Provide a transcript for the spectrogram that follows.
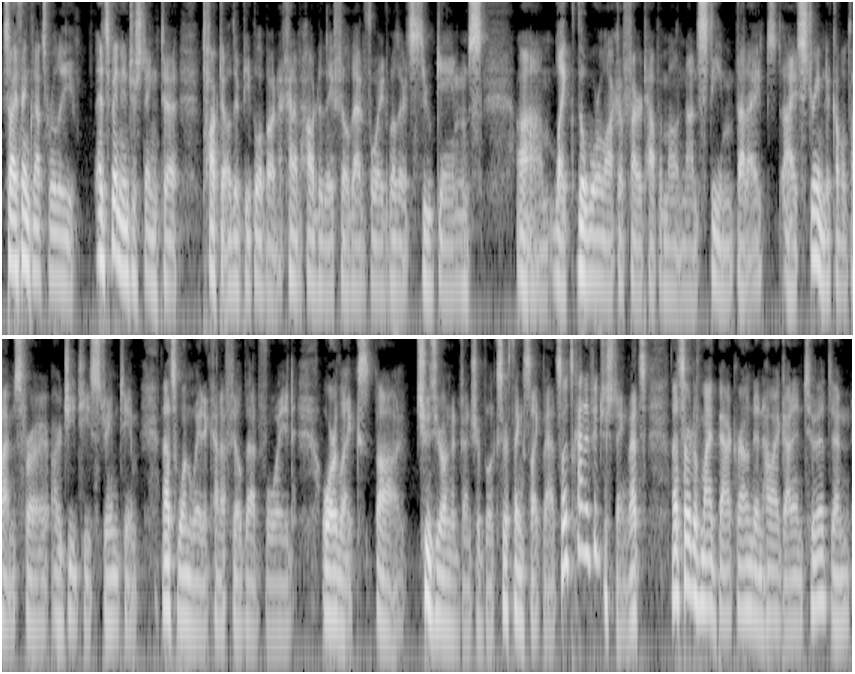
So I think that's really it's been interesting to talk to other people about kind of how do they fill that void, whether it's through games, um, like the Warlock of Firetop Mountain on Steam that I I streamed a couple times for our, our, GT stream team. That's one way to kind of fill that void, or like uh, choose your own adventure books or things like that. So it's kind of interesting. That's that's sort of my background and how I got into it, and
